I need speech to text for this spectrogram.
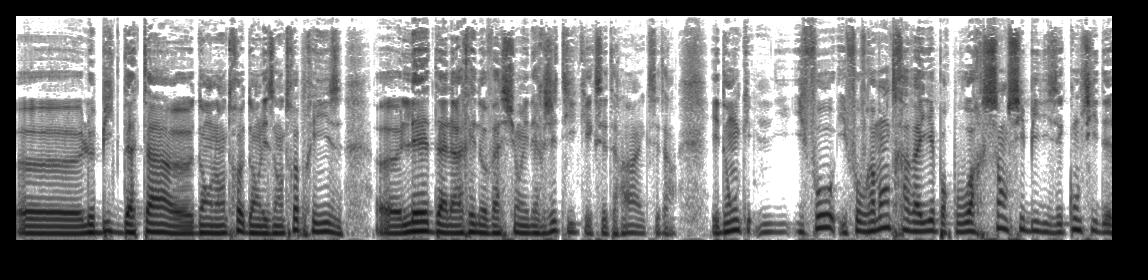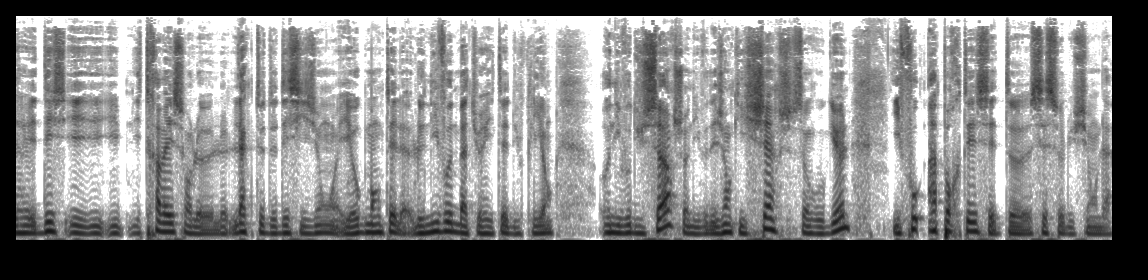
euh, le big data euh, dans l'entre dans les entreprises, l'aide à la rénovation énergétique, etc., etc. Et donc il faut il faut vraiment travailler pour pouvoir sensibiliser, considérer et, et, travailler sur l'acte de décision et augmenter le niveau de maturité du client au niveau du search, au niveau des gens qui cherchent sur Google, il faut apporter cette, euh, ces solutions-là.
